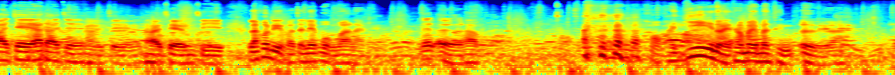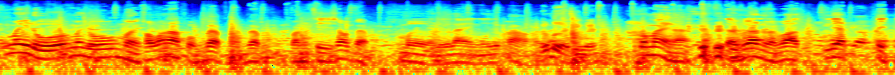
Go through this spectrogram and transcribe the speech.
ดอยเจฮะดอยเจดอยเจดอยเจมจีแล้วคนอื่นเขาจะเรียกวงว่าอะไรเรียกเอ๋อครับ ขอขยี้หน่อยทำไมมันถึงเอออะ ไม่รู้ไม่รู้เหมือนเขาว่าผมแบบเหมือนแบบบางทีชอบแบบเหม่อหรืออะไรอย่างนี้หรือเปล่า แล้วเหมือจริงไหม ก็ไม่นะ แต่เพื่อนแบบว่าเรียกติด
